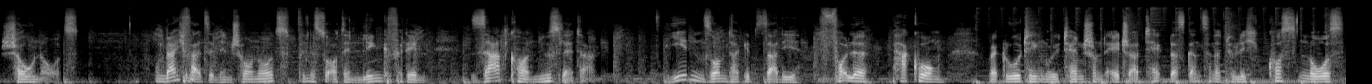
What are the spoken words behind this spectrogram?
Show Notes. Und gleichfalls in den Show Notes findest du auch den Link für den Saatkorn Newsletter. Jeden Sonntag gibt's da die volle Packung Recruiting, Retention und HR Tech. Das Ganze natürlich kostenlos,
